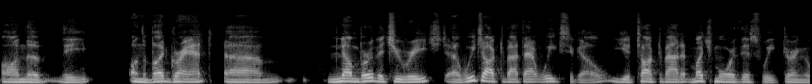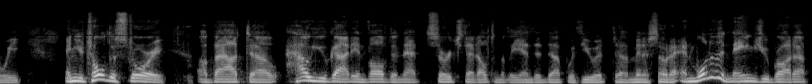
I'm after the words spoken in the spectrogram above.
on the the on the Bud Grant um, number that you reached. Uh, we talked about that weeks ago. You talked about it much more this week during the week. And you told the story about uh, how you got involved in that search that ultimately ended up with you at uh, Minnesota. And one of the names you brought up,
